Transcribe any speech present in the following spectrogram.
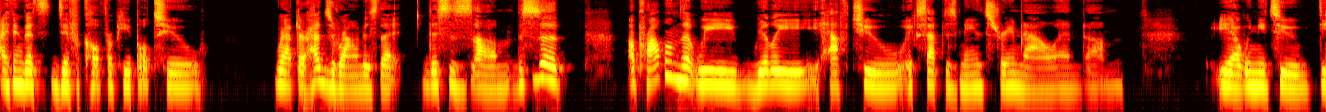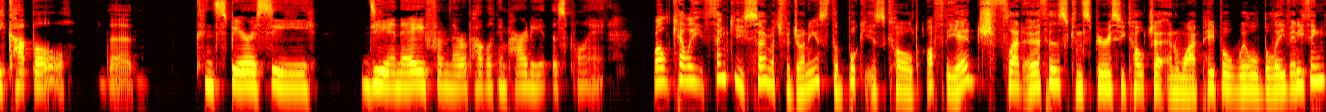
I think that's difficult for people to wrap their heads around is that this is um this is a a problem that we really have to accept as mainstream now and um yeah, we need to decouple the conspiracy DNA from the Republican Party at this point. Well, Kelly, thank you so much for joining us. The book is called Off the Edge Flat Earthers, Conspiracy Culture, and Why People Will Believe Anything.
